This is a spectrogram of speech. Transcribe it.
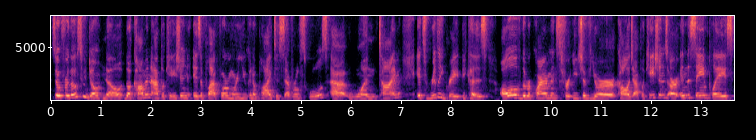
So for those who don't know, the Common Application is a platform where you can apply to several schools at one time. It's really great because all of the requirements for each of your college applications are in the same place.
